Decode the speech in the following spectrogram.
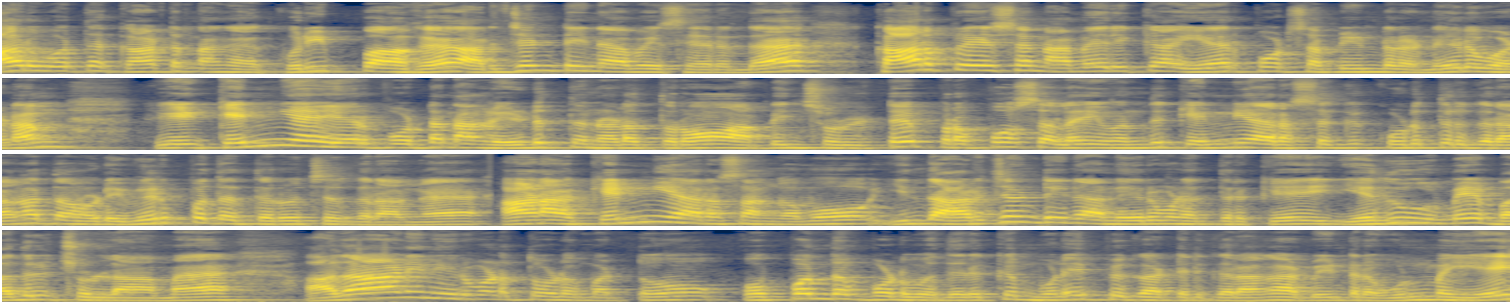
ஆர்வத்தை காட்டுறாங்க குறிப்பாக அர்ஜென்டினாவை சேர்ந்த கார்ப்பரேஷன் அமெரிக்கா ஏர்போர்ட்ஸ் அப்படின்ற நிறுவனம் கென்யா ஏர்போர்ட்டை நாங்கள் எடுத்து நடத்துகிறோம் அப்படின்னு சொல்லிட்டு ப்ரப்போசலை வந்து கென்யா அரசுக்கு கொடுத்துருக்குறாங்க. தன்னுடைய விருப்பத்தை தெரிவிச்சிருக்கிறாங்க. ஆனால் கென்யா அரசாங்கமோ இந்த அர்ஜென்டினா நிறுவனத்திற்கு எதுவுமே பதில் சொல்லாமல் அதானி நிறுவனத்தோடு மட்டும் ஒப்பந்தம் போடுவதற்கு முனைப்பு காட்டியிருக்கிறாங்க அப்படின்ற உண்மையை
